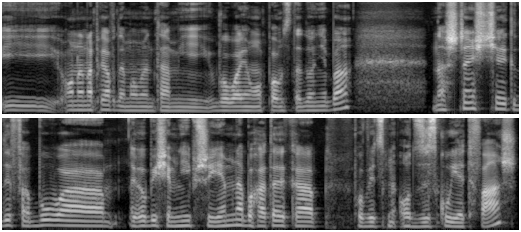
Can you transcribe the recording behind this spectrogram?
i one naprawdę momentami wołają o pomstę do nieba. Na szczęście, gdy fabuła robi się mniej przyjemna, bohaterka powiedzmy odzyskuje twarz,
